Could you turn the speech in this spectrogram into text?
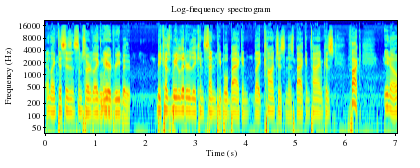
And like this isn't some sort of like Yeah. weird reboot because we literally can send people back in like consciousness back in time cuz fuck, you know,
